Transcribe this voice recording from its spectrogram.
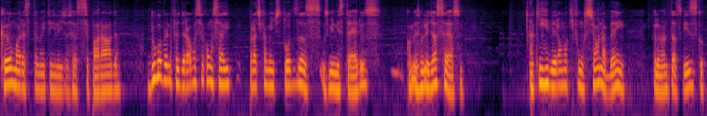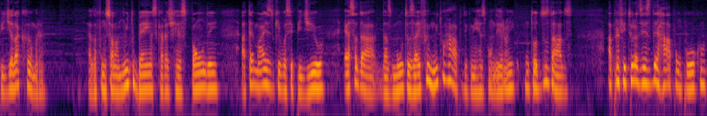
Câmaras também tem lei de acesso separada. Do governo federal você consegue praticamente todos as, os ministérios com a mesma lei de acesso. Aqui em Ribeirão, uma que funciona bem, pelo menos das vezes que eu pedi, é da Câmara. Ela funciona muito bem, os caras te respondem, até mais do que você pediu. Essa da, das multas aí foi muito rápido que me responderam e com todos os dados. A prefeitura às vezes derrapa um pouco,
